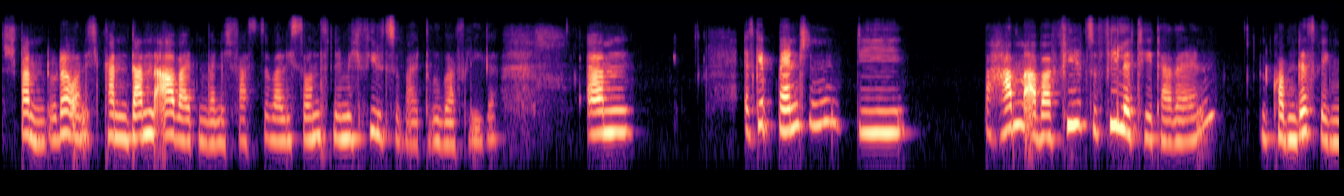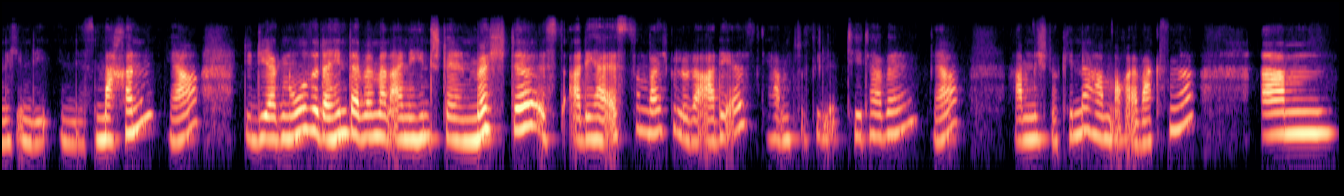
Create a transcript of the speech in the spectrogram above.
spannend, oder? Und ich kann dann arbeiten, wenn ich faste, weil ich sonst nämlich viel zu weit drüber fliege. Ähm, es gibt Menschen, die haben aber viel zu viele Täterwellen und kommen deswegen nicht in, die, in das Machen. Ja? Die Diagnose dahinter, wenn man eine hinstellen möchte, ist ADHS zum Beispiel oder ADS. Die haben zu viele Täterwellen. Ja? Haben nicht nur Kinder, haben auch Erwachsene. Ähm,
